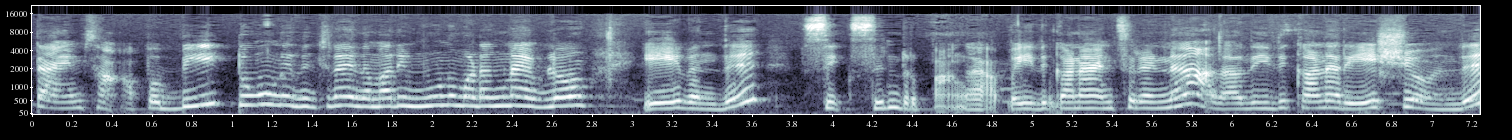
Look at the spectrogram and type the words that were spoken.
டைம்ஸ் அப்போ பி டூன்னு இருந்துச்சுன்னா இந்த மாதிரி மூணு மடங்குனா எவ்வளோ? ஏ வந்து சிக்ஸ்ன்னு இருப்பாங்க. அப்போ இதுக்கான ஆன்சர் என்ன? அதாவது இதுக்கான ரேஷியோ வந்து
